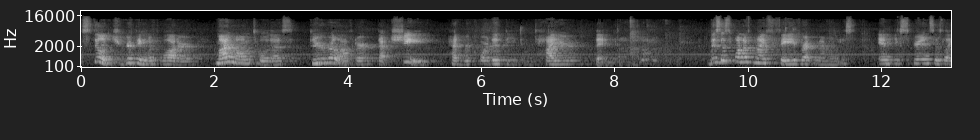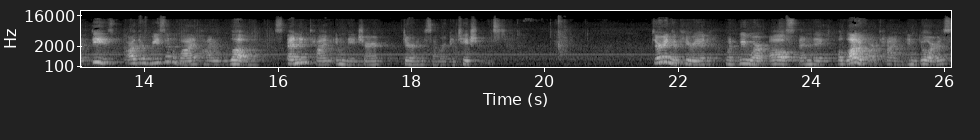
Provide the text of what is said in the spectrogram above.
still dripping with water, my mom told us through her laughter that she had recorded the entire thing. This is one of my favorite memories, and experiences like these are the reason why I love spending time in nature during summer vacations. During a period when we were all spending a lot of our time indoors,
